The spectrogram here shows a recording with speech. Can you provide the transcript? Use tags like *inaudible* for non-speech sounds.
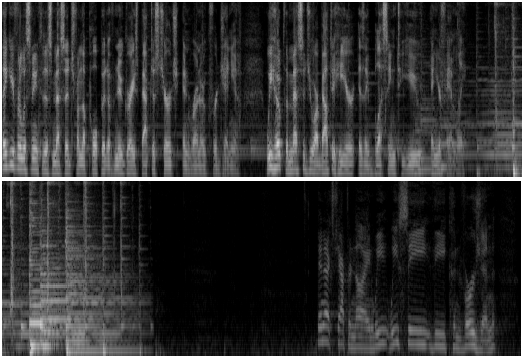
Thank you for listening to this message from the pulpit of New Grace Baptist Church in Roanoke, Virginia. We hope the message you are about to hear is a blessing to you and your family. In Acts chapter 9, we, we see the conversion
